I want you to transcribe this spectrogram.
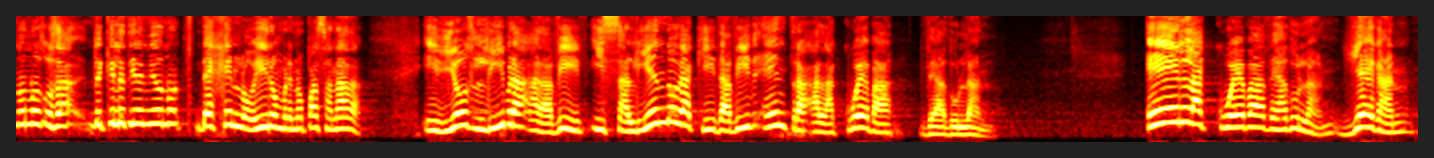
no nos, o sea, ¿de qué le tienen miedo? No, déjenlo ir, hombre, no pasa nada. Y Dios libra a David y saliendo de aquí, David entra a la cueva de Adulán. En la cueva de Adulán llegan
